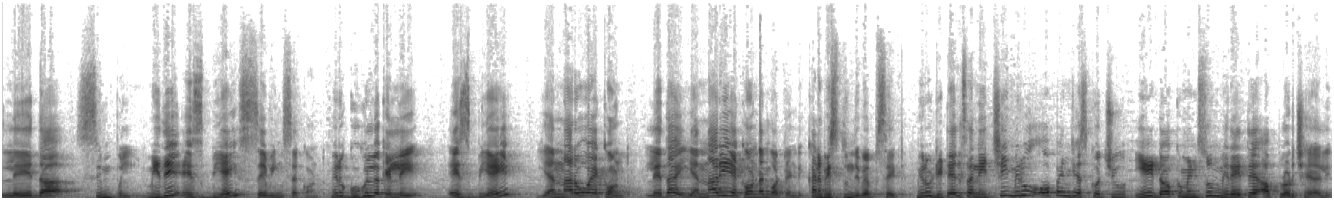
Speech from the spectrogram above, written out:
లేదా సింపుల్. మీది ఎస్బీఐ సేవింగ్స్ అకౌంట్. మీరు గూగుల్లోకి వెళ్ళి ఎస్బీఐ ఎన్ఆర్ఓ అకౌంట్ లేదా ఎన్ఆర్ఈ అకౌంట్ అని కొట్టండి. కనిపిస్తుంది వెబ్సైట్. మీరు డీటెయిల్స్ అన్ని ఇచ్చి మీరు ఓపెన్ చేసుకోవచ్చు. ఈ డాక్యుమెంట్స్ మీరైతే అప్లోడ్ చేయాలి.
